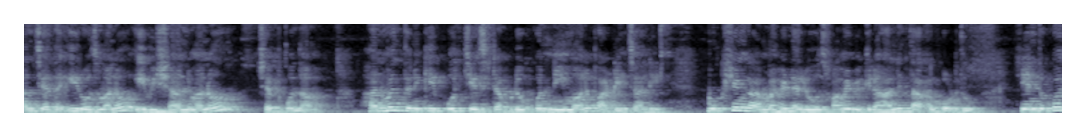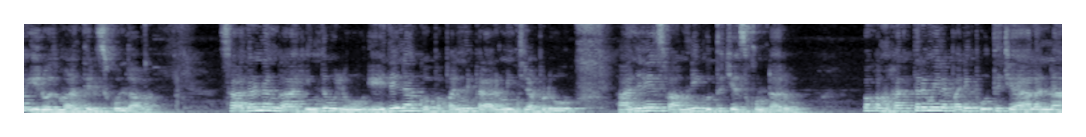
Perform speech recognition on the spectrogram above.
అందుచేత ఈరోజు మనం ఈ విషయాన్ని మనం చెప్పుకుందాం. హనుమంతునికి పూజ చేసేటప్పుడు కొన్ని నియమాలు పాటించాలి. ముఖ్యంగా మహిళలు స్వామి విగ్రహాన్ని తాకకూడదు. ఎందుకో ఈరోజు మనం తెలుసుకుందాం. సాధారణంగా హిందువులు ఏదైనా గొప్ప పనిని ప్రారంభించినప్పుడు ఆంజనేయ స్వామిని గుర్తు చేసుకుంటారు. ఒక మహత్తరమైన పని పూర్తి చేయాలన్నా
